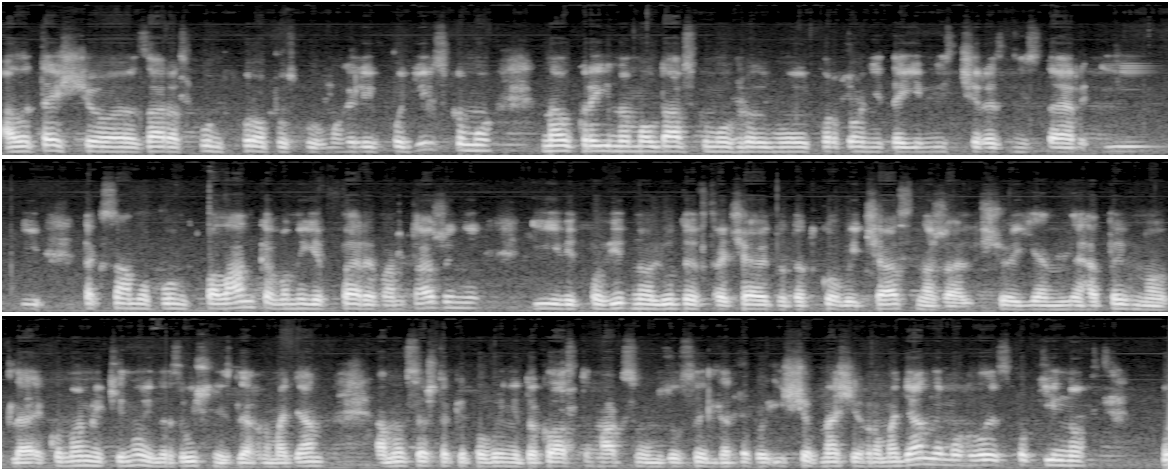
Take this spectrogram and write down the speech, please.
Але те, що зараз пункт пропуску в Могилів-Подільському на україно-молдавському кордоні, де є міст через Дністер, і, і так само пункт Паланка, вони є перевантажені, і відповідно люди втрачають додатковий час. На жаль, що є негативно для економіки, ну і незручність для громадян. А ми все ж таки повинні докласти максимум зусиль для того, і щоб наші громадяни могли спокійно. Е,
